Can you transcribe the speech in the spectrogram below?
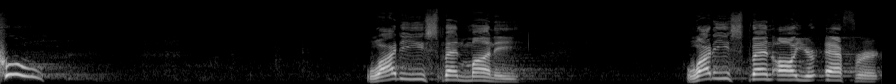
Whew. Why do you spend money? Why do you spend all your effort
